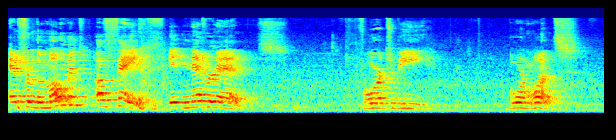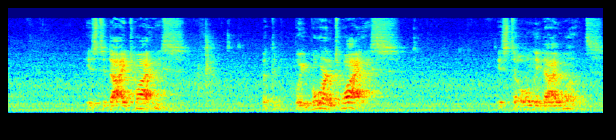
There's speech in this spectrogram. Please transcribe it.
And from the moment of faith, it never ends. For to be born once is to die twice. But to be born twice is to only die once.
